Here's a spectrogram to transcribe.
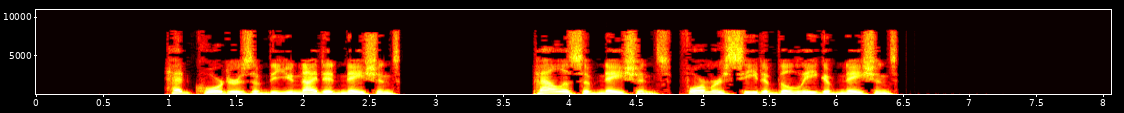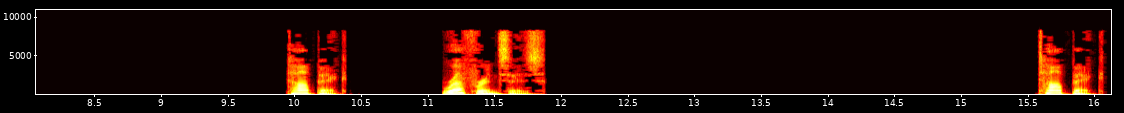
Headquarters of the United Nations Palace of Nations, former seat of the League of Nations Topic. References Topic.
